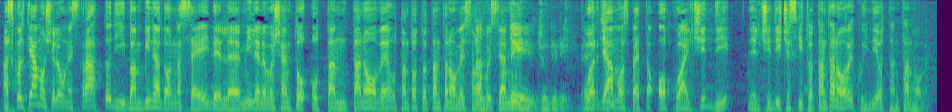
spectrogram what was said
Ascoltiamocelo un estratto di Bambina Donna 6 del 1989, 88-89, sono Tant- questi anni. Sì, giù di lì. Eh, Guardiamo, sì. aspetta, ho qua il CD, nel CD c'è scritto 89, quindi 89.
